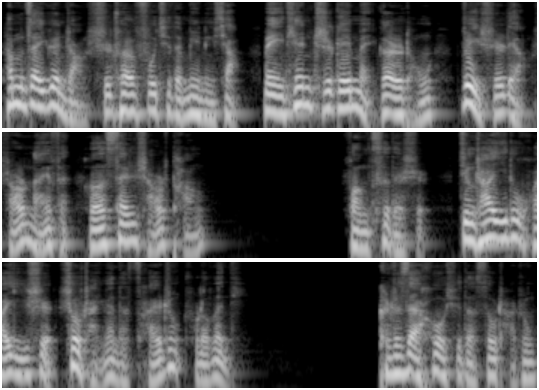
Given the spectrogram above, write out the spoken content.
他们在院长石川夫妻的命令下，每天只给每个儿童喂食两勺奶粉和三勺糖。讽刺的是，警察一度怀疑是受产院的财政出了问题。可是，在后续的搜查中，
